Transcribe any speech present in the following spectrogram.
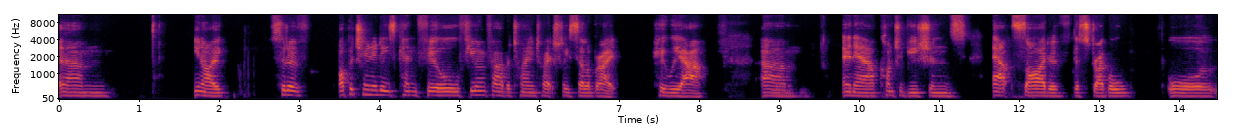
um, you know, sort of opportunities can feel few and far between to actually celebrate who we are. Um, and our contributions outside of the struggle or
